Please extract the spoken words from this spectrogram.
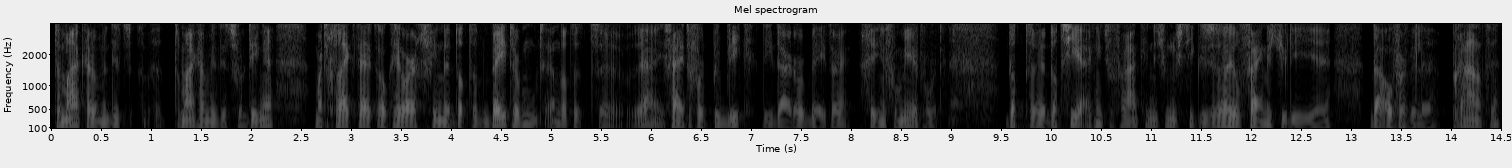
te maken hebben met dit te maken hebben met dit soort dingen, maar tegelijkertijd ook heel erg vinden dat het beter moet en dat het ja, in feite voor het publiek die daardoor beter geïnformeerd wordt. Dat, dat zie je eigenlijk niet zo vaak in de journalistiek. Dus het is wel heel fijn dat jullie daarover willen praten.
